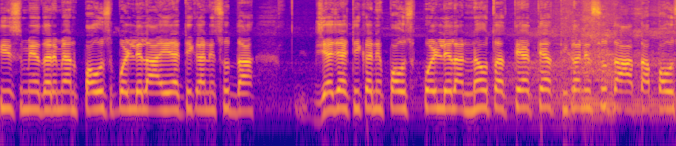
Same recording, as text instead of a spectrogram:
तीस मे दरम्यान पाऊस पडलेला आहे या ठिकाणी सुद्धा ज्या ज्या ठिकाणी पाऊस पडलेला नव्हता त्या त्या ठिकाणी सुद्धा आता पाऊस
